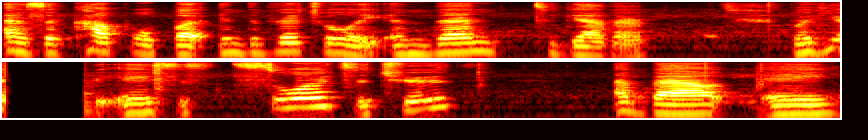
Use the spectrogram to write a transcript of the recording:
as a couple, but individually and then together. But here the Ace of Swords, the truth about a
